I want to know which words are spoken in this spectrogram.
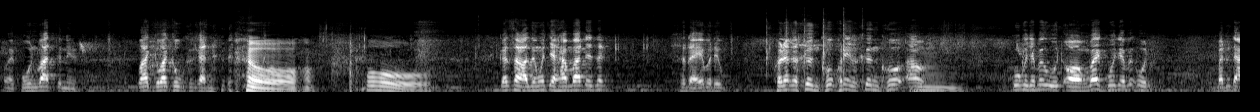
โอ้ยปูนวัดกันนี่วัดกับวัดกูคือกันโอ้โอ้กระสอบหนึ่งมันจะทำวัดได้สักเท่าไหร่ประเดี๋ยวคนนั้นก็ครึ่งคุคนนี้ก็ครึ่งคุเอาอืม กูก็จะไปอุดอ่องไว้กูจะไปอุดบันได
